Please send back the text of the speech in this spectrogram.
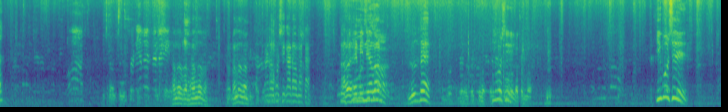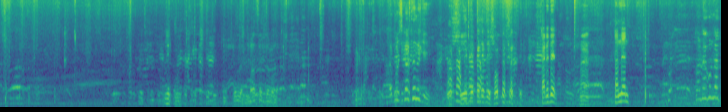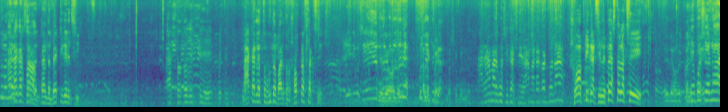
হান্দা যান হান্দা যান হান্দা যান কাটো বসে কাটো মাথা আরও হেমি নিয়ে লন লুজ দে। কি বসি? কি বসি? মাছের দেবো না বসি কাটছে নাকি? সব কাজ কাটে দেন। হ্যাঁ। টান দেন। কাটা কাটছ টানটা ব্যাগটি কেটেছি। আর শত ব্যক্তি না কাটলে তো ভূত বাড়িতে না সব কাজ লাগছে। আর আমার বসে কাটছে আমারটা কাটবো না? সব ঠিক আছে পেঁচ তো লাগছে। না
